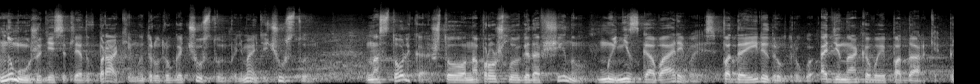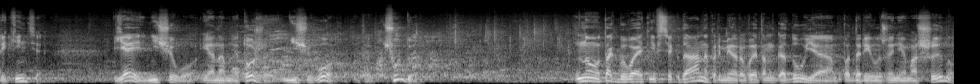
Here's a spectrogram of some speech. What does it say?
Ну, мы уже 10 лет в браке, мы друг друга чувствуем, понимаете, чувствуем. Настолько, что на прошлую годовщину мы, не сговариваясь, подарили друг другу одинаковые подарки. Прикиньте, я ей ничего, и она мне тоже ничего. Это чудо. Но так бывает не всегда. Например, в этом году я подарил жене машину.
